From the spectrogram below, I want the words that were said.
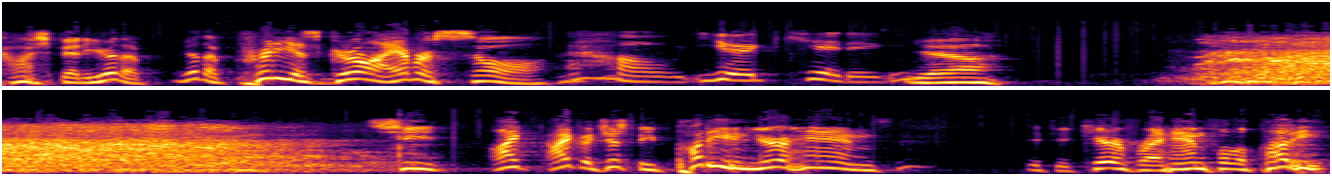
Gosh, Betty, you're the you're the prettiest girl I ever saw. Oh, you're kidding. Yeah. She, I, I could just be putty in your hands, if you care for a handful of putty.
